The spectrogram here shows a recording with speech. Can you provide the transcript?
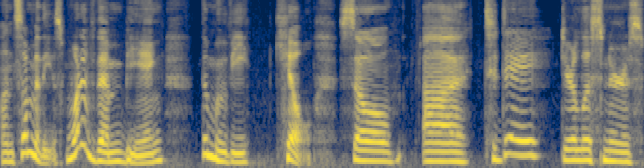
on some of these. One of them being the movie Kill. So, uh, today, dear listeners,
